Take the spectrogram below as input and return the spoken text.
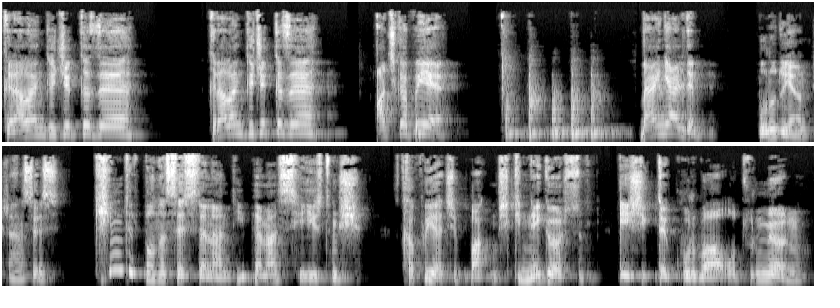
Kralın küçük kızı! Kralın küçük kızı! Aç kapıyı! Ben geldim. Bunu duyan prenses kimdir bana seslenen deyip hemen seyirtmiş. Kapıyı açıp bakmış ki ne görsün. Eşikte kurbağa oturmuyor mu?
